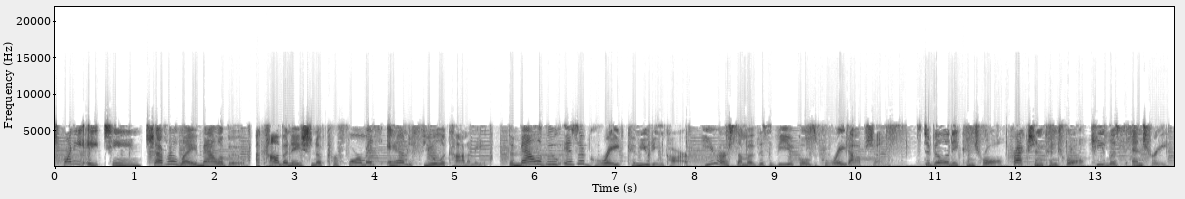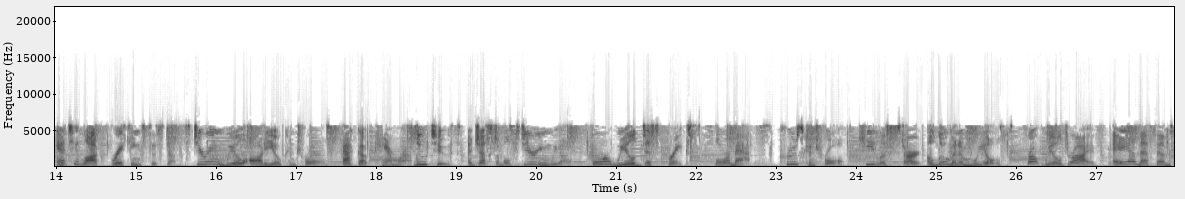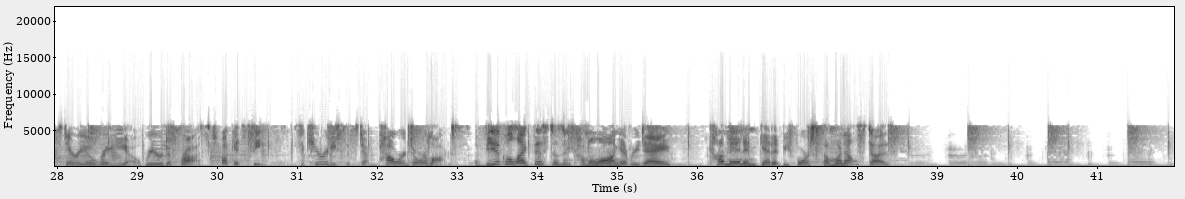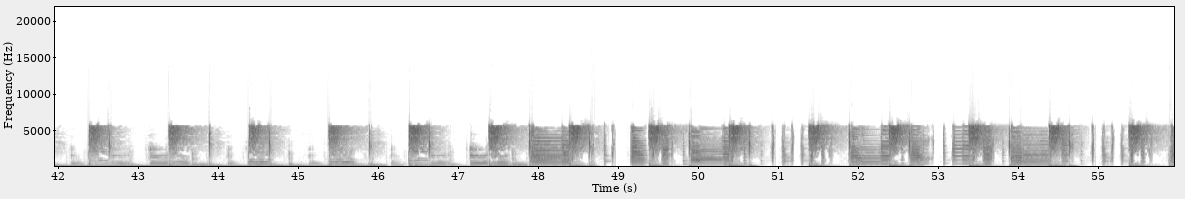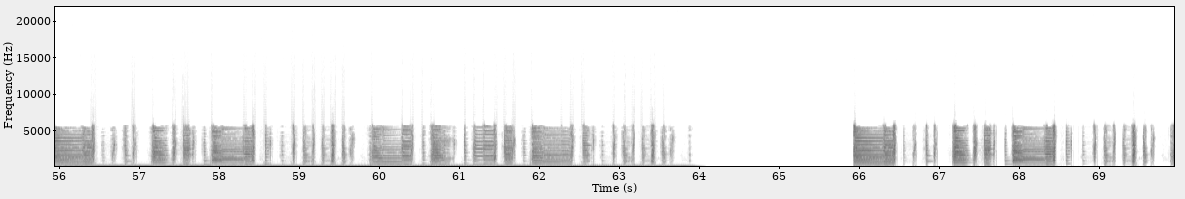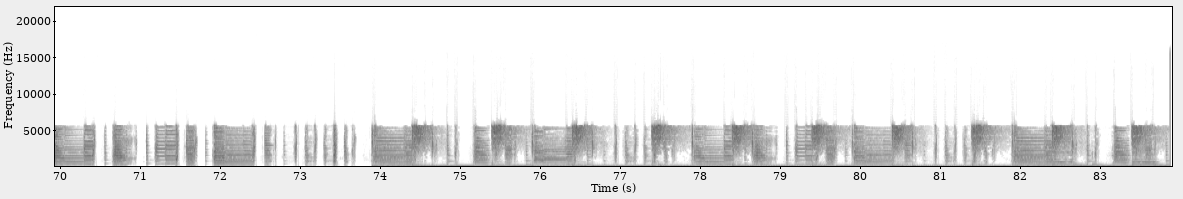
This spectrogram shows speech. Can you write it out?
2018 Chevrolet Malibu, a combination of performance and fuel economy. The Malibu is a great commuting car. Here are some of this vehicle's great options. Stability control, traction control, keyless entry, anti-lock braking system, steering wheel audio controls, backup camera, Bluetooth, adjustable steering wheel, four-wheel disc brakes, floor mats, cruise control, keyless start, aluminum wheels, front wheel drive, AM FM stereo radio, rear defrost, bucket seats, security system, power door locks. A vehicle like this doesn't come along every day. Come in and get it before someone else does.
